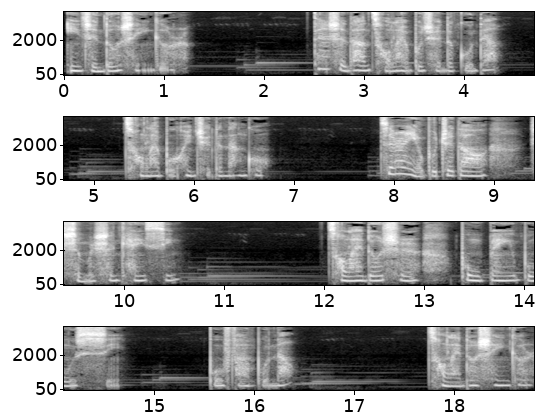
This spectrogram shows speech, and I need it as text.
一直都是一个人，但是他从来不觉得孤单，从来不会觉得难过，自然也不知道什么是开心，从来都是不悲不喜，不烦不闹，从来都是一个人。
